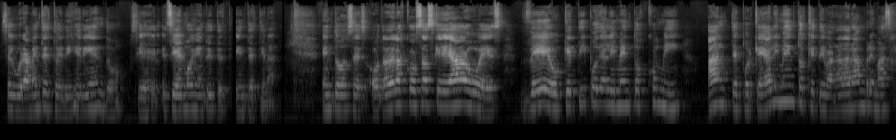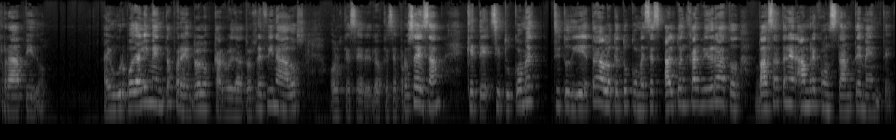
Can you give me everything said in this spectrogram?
Seguramente estoy digiriendo si es, si es el movimiento intestinal. Entonces, otra de las cosas que hago es veo qué tipo de alimentos comí antes, porque hay alimentos que te van a dar hambre más rápido. Hay un grupo de alimentos, por ejemplo, los carbohidratos refinados o los que se, los que se procesan, que te, si tú comes, si tu dieta o lo que tú comes es alto en carbohidratos, vas a tener hambre constantemente.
